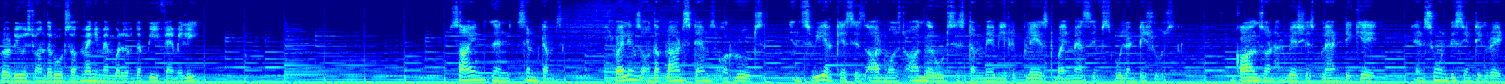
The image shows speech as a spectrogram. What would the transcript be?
produced on the roots of many members of the pea family. Signs and symptoms Swellings on the plant stems or roots. In severe cases, almost all the root system may be replaced by massive swollen tissues. Galls on herbaceous plant decay and soon disintegrate,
